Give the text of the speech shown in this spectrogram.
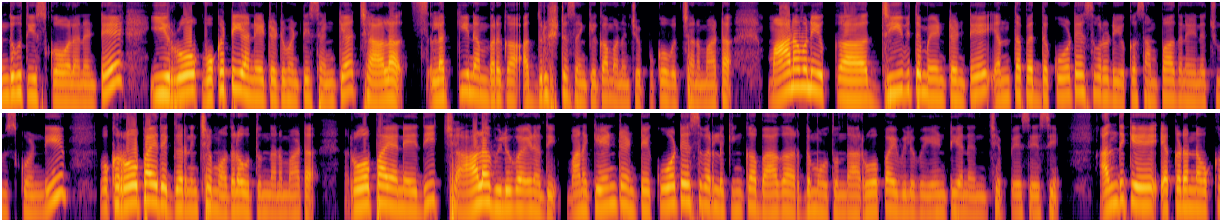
ఎందుకు తీసుకోవాలనంటే ఈ రో ఒకటి అనేటటువంటి సంఖ్య చాలా లక్కీ నెంబర్గా అదృష్ట సంఖ్యగా మనం చెప్పుకోవచ్చు అనమాట మానవుని యొక్క జీవితం ఏంటంటే ఎంత పెద్ద కోటేశ్వరుడి యొక్క సంపాదన అయినా చూసుకోండి ఒక రూపాయి దగ్గర నుంచే మొదలవుతుందనమాట. రూపాయి అనేది చాలా విలువైనది. మనకేంటంటే కోటేశ్వరులకి ఇంకా బాగా అర్థమవుతుంది ఆ రూపాయి విలువ ఏంటి అని చెప్పేసేసి. అందుకే ఎక్కడన్నా ఒక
